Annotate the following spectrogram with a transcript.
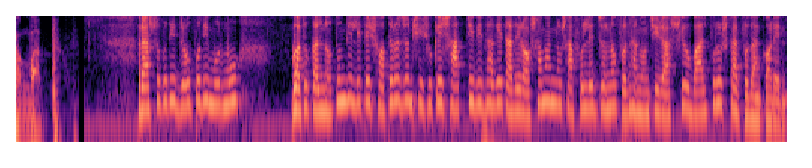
সংবাদ। রাষ্ট্রপতি দ্রৌপদী মুর্মু গতকাল নতুন দিল্লিতে সতেরো জন শিশুকে সাতটি বিভাগে তাদের অসামান্য সাফল্যের জন্য প্রধানমন্ত্রী রাষ্ট্রীয় বাল পুরস্কার প্রদান করেন।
